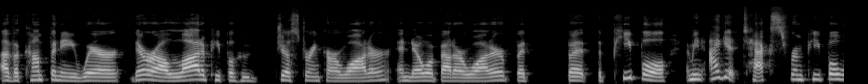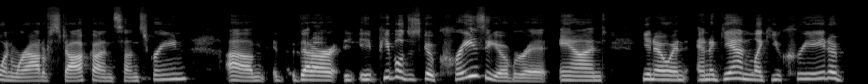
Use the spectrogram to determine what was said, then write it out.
of a company where there are a lot of people who just drink our water and know about our water, but but the people, I mean, I get texts from people when we're out of stock on sunscreen um, that are it- people just go crazy over it, and you know, and and again, like you create a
